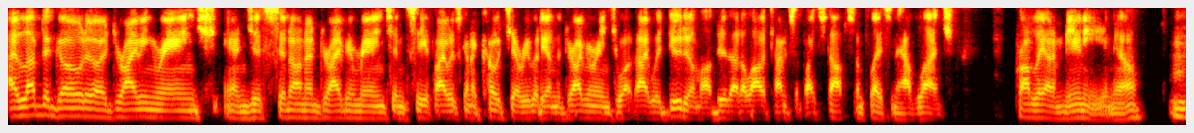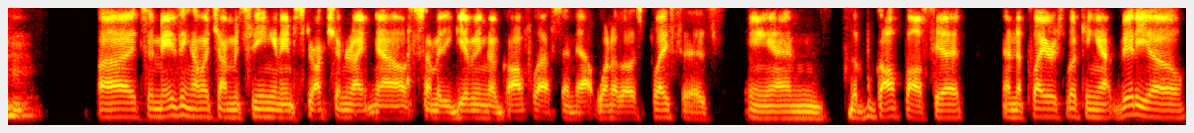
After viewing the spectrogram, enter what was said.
I love to go to a driving range and just sit on a driving range and see if I was going to coach everybody on the driving range, what I would do to them. I'll do that a lot of times if I stop someplace and have lunch, probably out of Muni, you know. Mm-hmm. Uh, it's amazing how much I'm seeing in instruction right now. Somebody giving a golf lesson at one of those places, and the golf ball's hit, and the player's looking at video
